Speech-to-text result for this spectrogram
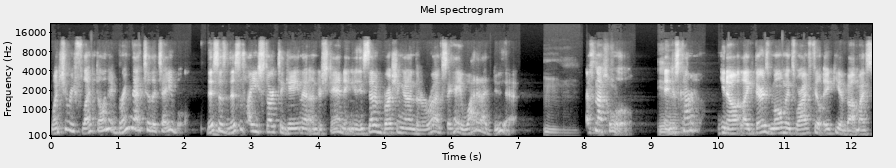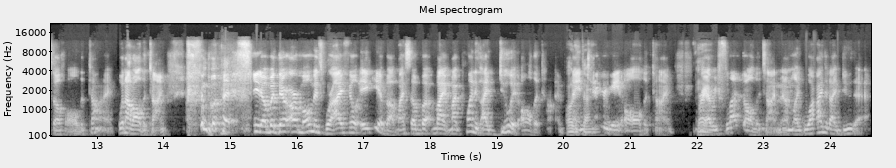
once you reflect on it, bring that to the table. This is this is how you start to gain that understanding. And instead of brushing it under the rug, say, "Hey, why did I do that? Mm-hmm. That's not cool." Yeah. And just kind of you know, like there's moments where I feel icky about myself all the time. Well, not all the time, but you know, but there are moments where I feel icky about myself. But my my point is, I do it all the time. All the I interrogate all the time, right? Yeah. I reflect all the time, and I'm like, why did I do that,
